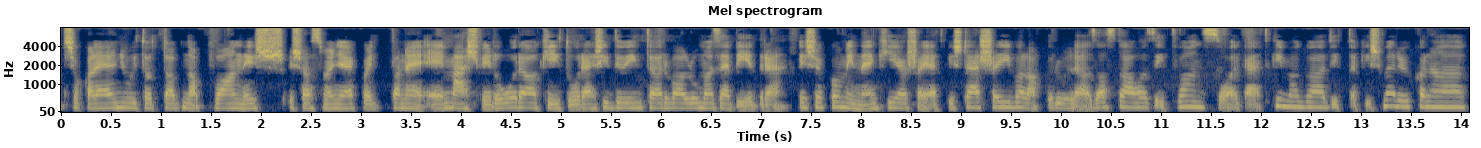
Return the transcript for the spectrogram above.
sokkal elnyújtottabb nap van, és, és azt mondják, hogy van egy másfél óra, két órás időintervallum az ebédre, és akkor mindenki a saját kis társaival akkor ül le az asztalhoz, itt van, szolgált ki magad, itt a kis merőkanal,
